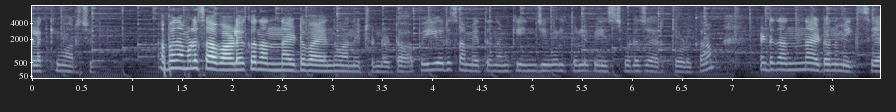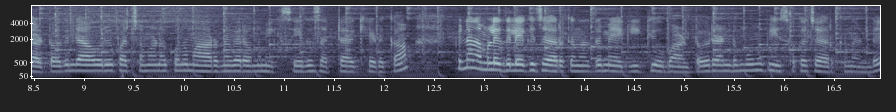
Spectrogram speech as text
ഇളക്കി മറിച്ചിട്ടു അപ്പോൾ നമ്മൾ സവാളയൊക്കെ നന്നായിട്ട് വയന്ന് വന്നിട്ടുണ്ട് കേട്ടോ അപ്പോൾ ഈ ഒരു സമയത്ത് നമുക്ക് ഇഞ്ചി വെളുത്തുള്ളി പേസ്റ്റ് കൂടെ ചേർത്ത് കൊടുക്കാം. എന്നിട്ട് നന്നായിട്ടൊന്ന് മിക്സ് ചെയ്യാം കേട്ടോ അതിന്റെ ആ ഒരു പച്ചമണമൊക്കെ ഒന്ന് മാറുന്ന വരെ ഒന്ന് മിക്സ് ചെയ്ത് സെറ്റാക്കി എടുക്കാം. പിന്നെ നമ്മൾ ഇതിലേക്ക് ചേർക്കുന്നത് മാഗി ക്യൂബാണ് കേട്ടോ രണ്ട് മൂന്ന് പീസൊക്കെ ചേർക്കുന്നുണ്ട്.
